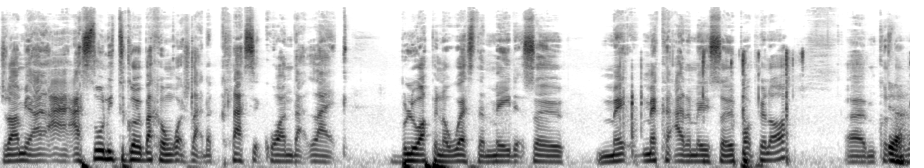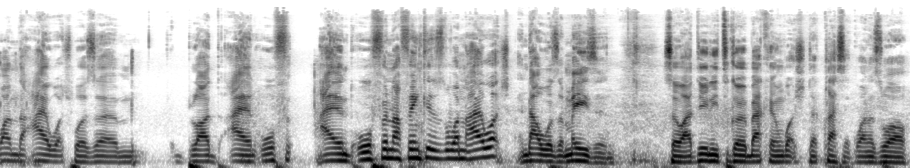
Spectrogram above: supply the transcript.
you know what I mean? I, I I still need to go back and watch like the classic one that like blew up in the West and made it so me- mecha anime so popular. Um, because Yeah. the one that I watched was um Blood Iron Orphan, Iron Orphan, I think is the one I watched, and that was amazing. So I do need to go back and watch the classic one as well,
